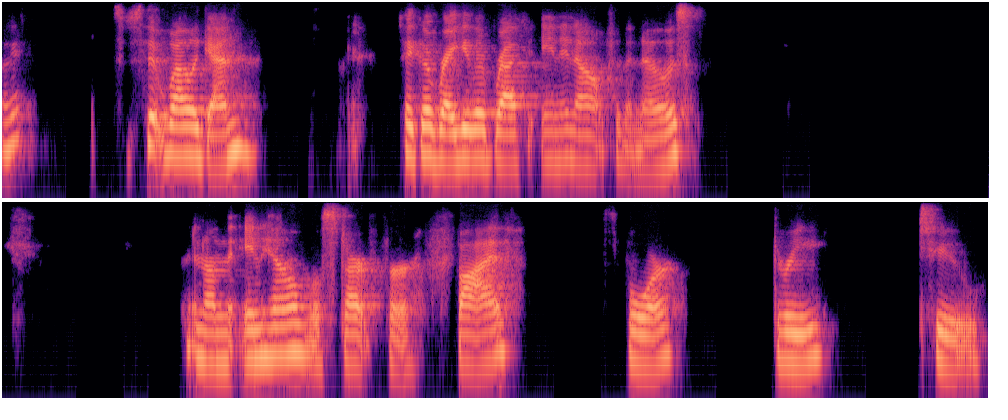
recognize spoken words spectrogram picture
Okay? So sit well again take a regular breath in and out for the nose. And on the inhale we'll start for five four three two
